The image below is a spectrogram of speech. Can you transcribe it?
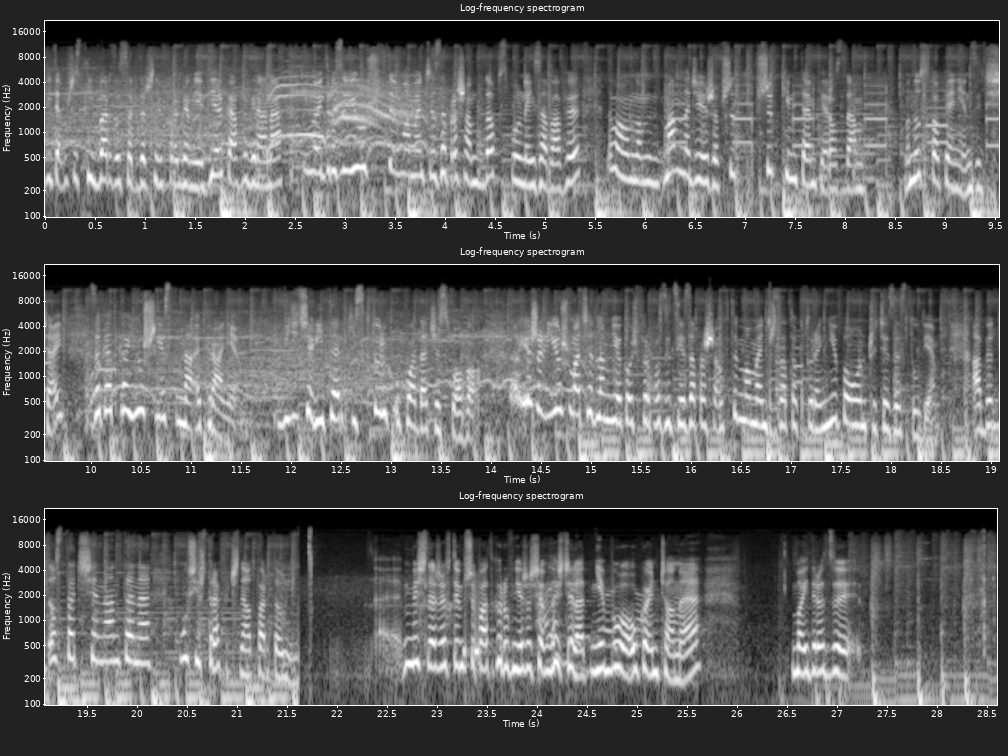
Witam wszystkich bardzo serdecznie w programie Wielka Wygrana. I moi drodzy, już w tym momencie zapraszam do wspólnej zabawy. No, mam, mam, nadzieję, że w szybkim tempie rozdam mnóstwo pieniędzy dzisiaj. Zagadka już jest na ekranie. Widzicie literki, z których układacie słowo. No, jeżeli już macie dla mnie jakąś propozycję, zapraszam w tym momencie za to, które nie połączycie ze studiem. Aby dostać się na antenę, musisz trafić na otwartą linię. E, Myślę, że w tym przypadku również 18 lat nie było ukończone. Moi drodzy,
